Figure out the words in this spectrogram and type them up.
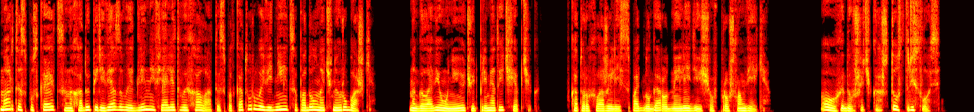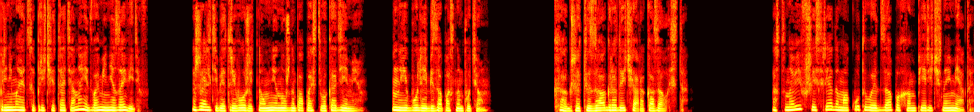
Марта спускается, на ходу перевязывая длинный фиолетовый халат, из-под которого виднеется подол ночной рубашки. На голове у нее чуть примятый чепчик, которых ложились спать благородные леди еще в прошлом веке. «Ох, душечка, что стряслось?» Принимается причитать она, едва меня завидев. «Жаль тебя тревожить, но мне нужно попасть в академию. наиболее безопасным путем. Как же ты за оградой чар оказалась-то? Остановившись рядом, окутывает запахом перечной мяты.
